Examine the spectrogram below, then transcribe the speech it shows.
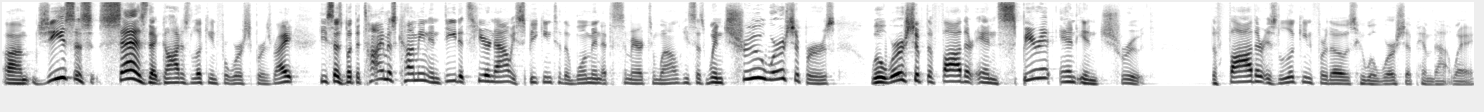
um, Jesus says that God is looking for worshipers, right? He says, But the time is coming, indeed, it's here now. He's speaking to the woman at the Samaritan well. He says, When true worshipers will worship the Father in spirit and in truth. The Father is looking for those who will worship him that way.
